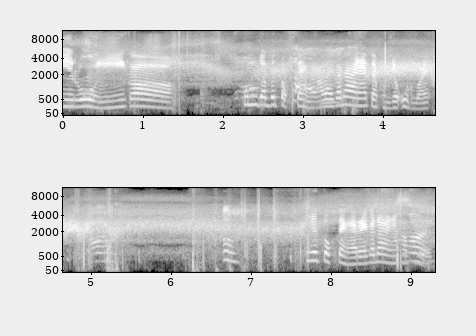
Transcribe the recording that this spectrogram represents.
มีรูอย่างนี้ก็ คุณจะไปตกแต่งอะไรก็ได้นะ แต่ผมจะอุดไว้เออคุณจะตกแต่งอะไรก็ได้นะครับผม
